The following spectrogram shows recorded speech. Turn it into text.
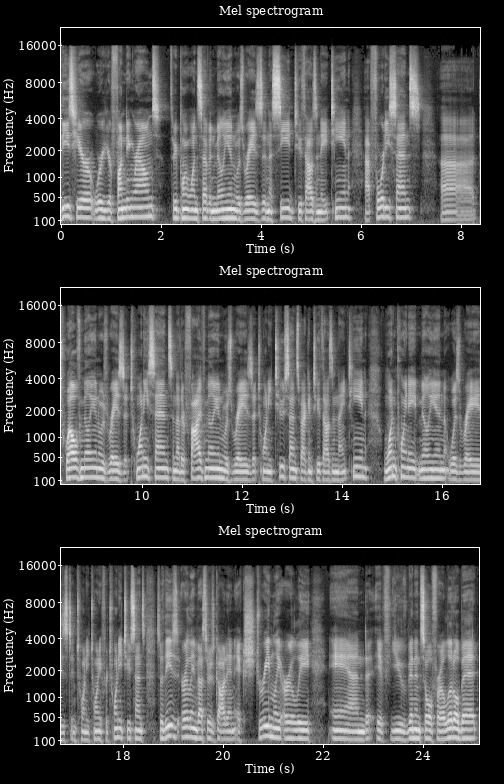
These here were your funding rounds. 3.17 million was raised in a seed 2018 at 40 cents. Uh, 12 million was raised at 20 cents. Another 5 million was raised at 22 cents back in 2019. 1.8 million was raised in 2020 for 22 cents. So these early investors got in extremely early. And if you've been in Sol for a little bit,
